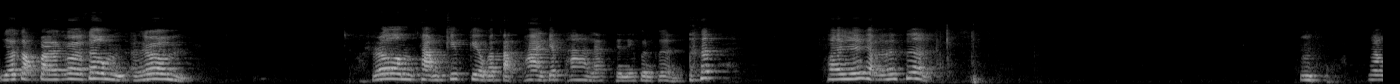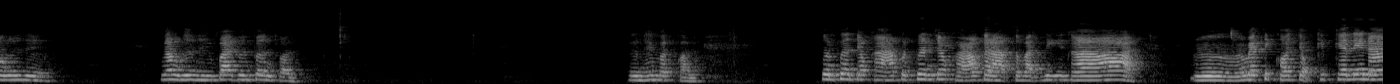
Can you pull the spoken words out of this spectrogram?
เดี๋ยวต่อไปก็เริ่มเริ่ม เริ่มทำคลิปเกี่ยวกับตัดผ้าเย็บผ้าแล้วทีนี้เพื่อนๆพอเนี้ยกับเพื่อนๆ อืมนั่งดีๆนั่งดีๆไปเพื่อนๆก่อนคืนให้หมดก่อน เพื่อนๆเจ้าขาเพื่อนๆเจ้าขากราบสวัสดีค่ะ อืมแม่ติ๊กขอจบคลิปแค่นี้นะ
